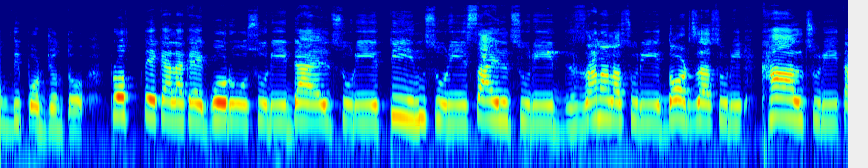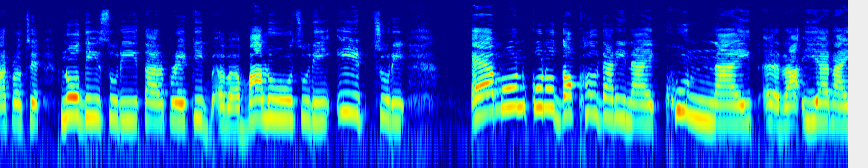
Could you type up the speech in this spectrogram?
অবধি পর্যন্ত প্রত্যেক এলাকায় গরু চুরি, ডাইল চুরি, টিন চুরি, সাইল চুরি, জানালা চুরি, দরজা চুরি, খাল চুরি, তারপর হচ্ছে নদী চুরি, তারপরে কি বালু চুরি, ইট চুরি। এমন কোনো দখলদারি নাই, খুন নাই ইয়া নাই,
